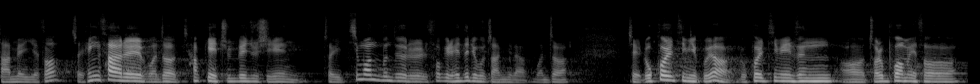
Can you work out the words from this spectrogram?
다음에 이어서 저희 행사를 먼저 함께 준비해 주신 저희 팀원분들을 소개를 해드리고자 합니다. 먼저 저희 local 팀이고요. local 팀에는 어, 저를 포함해서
